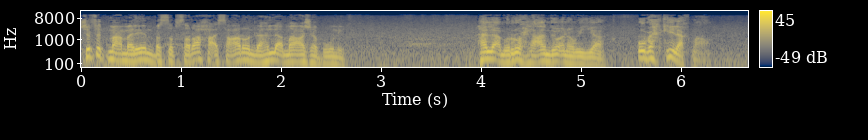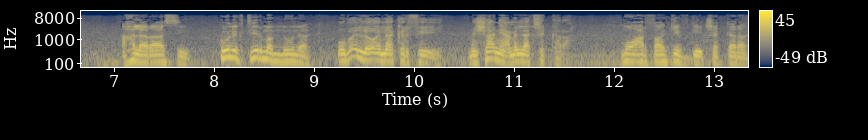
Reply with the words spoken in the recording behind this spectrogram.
شفت معملين بس بصراحة أسعارهم لهلأ ما عجبوني. هلأ بنروح لعنده أنا وياك وبحكي لك معه. على راسي. كون كتير ممنونك. وبقول له إنك رفيقي مشان يعمل لك سكرة. مو عرفان كيف بدي أتشكرك.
